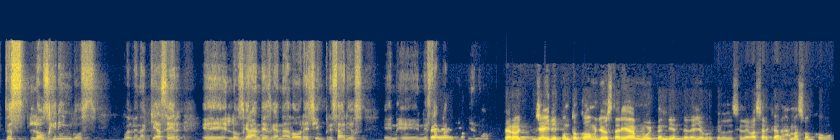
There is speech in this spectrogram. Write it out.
Entonces, los gringos vuelven aquí a ser eh, los grandes ganadores y empresarios en, esta pandemia, ¿no? Pero JD.com, yo estaría muy pendiente de ello porque se le va a acercar a Amazon como.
